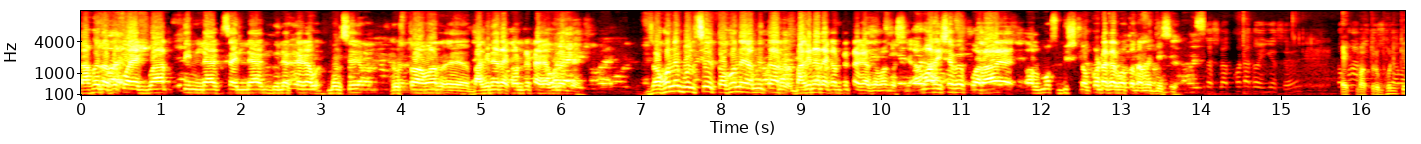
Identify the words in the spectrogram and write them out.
দাফে দাফে কয়েকবার তিন লাখ, চার লাখ, দুই লাখ টাকা বলছে, দোস্ত আমার বাগিনার অ্যাকাউন্টে টাকাগুলো দেয় যখনই বলছে, তখনই আমি তার বাগিনার অ্যাকাউন্টে টাকা জমা করছি। আমার হিসাবে প্রায় অলমোস্ট বিশ লক্ষ টাকার মতন আমি দিছি। একমাত্র বোনকে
